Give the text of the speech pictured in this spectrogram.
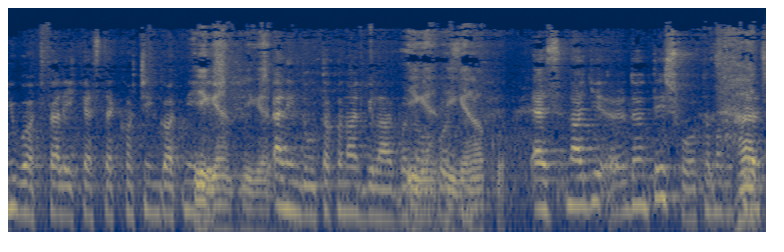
nyugat felé kezdtek kacsingatni, Igen, és, igen. és elindultak a nagyvilágba Igen, dolgozni. igen, akkor. Ez nagy döntés volt a maga Hát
